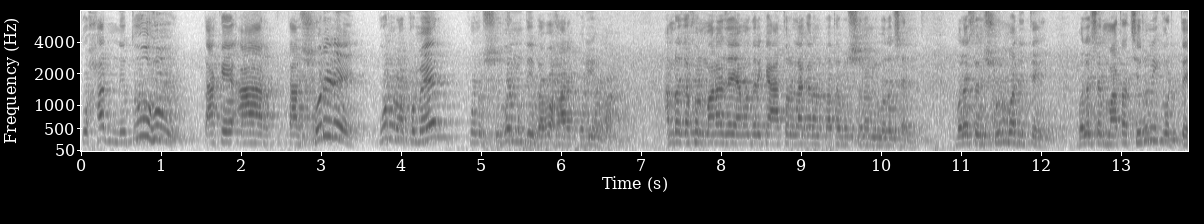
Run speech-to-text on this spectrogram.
তুহার নিতুহু তাকে আর তার শরীরে কোনো রকমের কোনো সুগন্ধি ব্যবহার করিও না। আমরা যখন মারা যাই, আমাদেরকে আতর লাগানোর কথা বিশ্বনবী বলেছেন। বলেছেন সুরমা দিতে, বলেছেন মাথা চিরুনি করতে,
